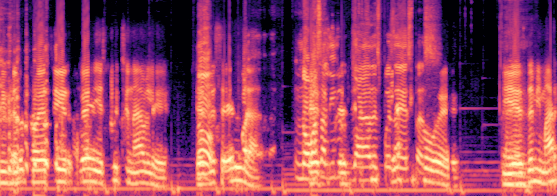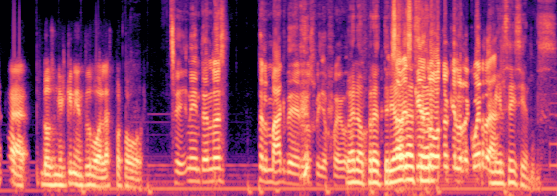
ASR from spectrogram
Nintendo te va a decir, güey, es coleccionable. No. Es de Zelda. No va a salir es ya después de estas. güey. Y Eh. es de mi marca, 2500 bolas, por favor. Sí, Nintendo es el Mac de los videojuegos. Bueno, loco. pero en ¿Y teoría ¿Sabes qué es lo otro que lo recuerda? 1600.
